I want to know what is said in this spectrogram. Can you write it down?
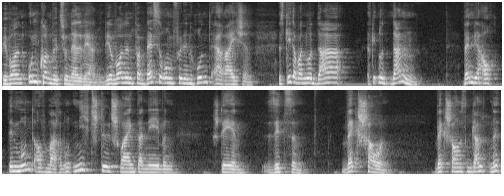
Wir wollen unkonventionell werden. Wir wollen Verbesserung für den Hund erreichen. Es geht aber nur da, es geht nur dann, wenn wir auch den Mund aufmachen und nicht stillschweigend daneben stehen, sitzen, wegschauen. Wegschauen ist ein ganz, ne?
